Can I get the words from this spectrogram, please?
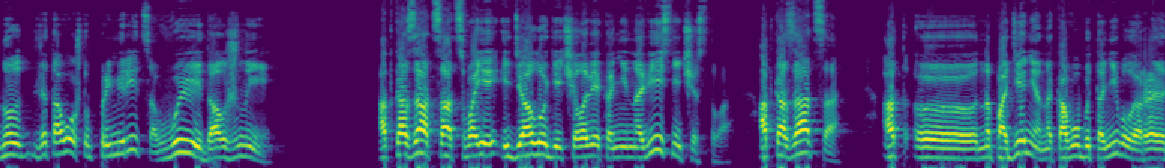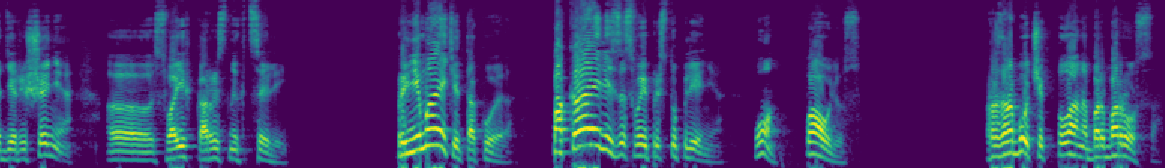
Но для того, чтобы примириться, вы должны отказаться от своей идеологии человека ненавистничества, отказаться от э, нападения на кого бы то ни было ради решения э, своих корыстных целей. Принимаете такое? Покаялись за свои преступления? Он, Паулюс, разработчик плана Барбаросса,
